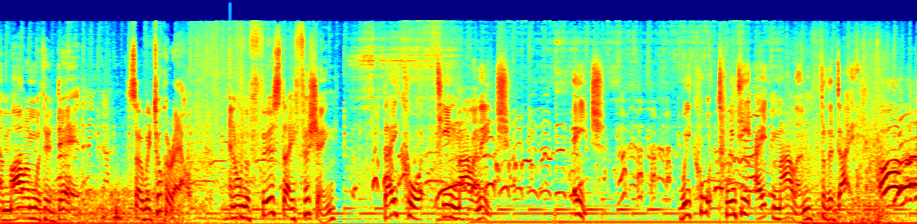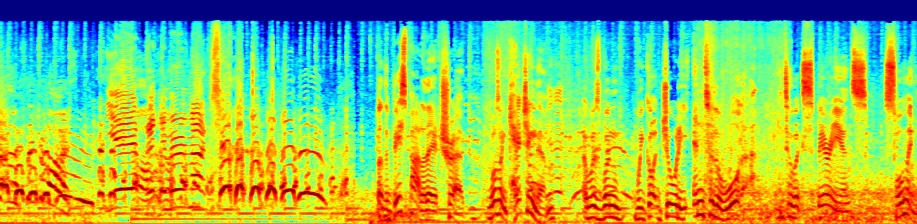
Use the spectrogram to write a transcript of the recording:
a marlin with her dad. So we took her out, and on the first day fishing, they caught 10 marlin each. Each. We caught 28 marlin for the day. Oh, look at Yeah, thank you very much. but the best part of that trip wasn't catching them, it was when we got Geordie into the water to experience swimming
